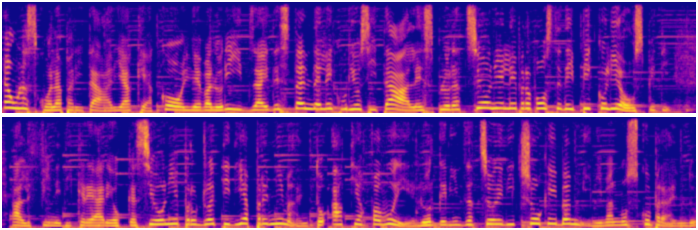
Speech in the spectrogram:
È una scuola paritaria che accoglie, valorizza ed estende le curiosità, le esplorazioni e le proposte dei piccoli ospiti, al fine di creare occasioni e progetti di apprendimento atti a favorire l'organizzazione di ciò che i bambini vanno scoprendo.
